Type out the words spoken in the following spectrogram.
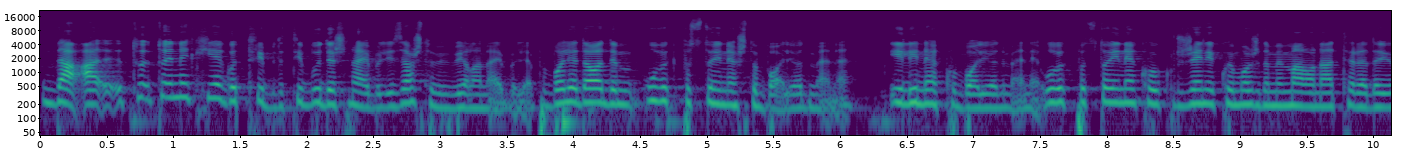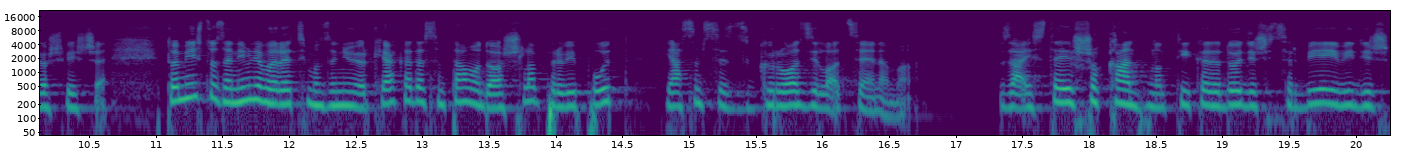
Da, a to, to je neki ego trip da ti budeš najbolji. Zašto bi bila najbolja? Pa bolje da odem, uvek postoji nešto bolje od mene. Ili neko bolji od mene. Uvek postoji neko okruženje koje može da me malo natera da još više. To mi je isto zanimljivo recimo za New York. Ja kada sam tamo došla prvi put, ja sam se zgrozila cenama. Zaista je šokantno ti kada dođeš iz Srbije i vidiš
